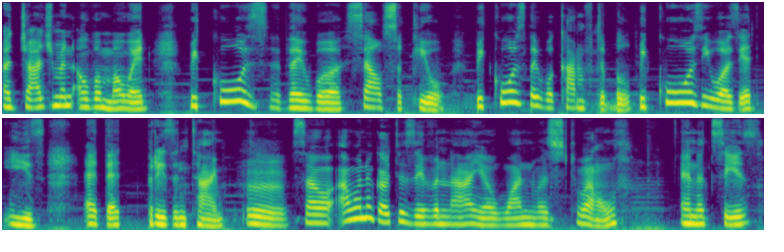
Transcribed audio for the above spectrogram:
a judgment over Moab because they were self secure, because they were comfortable, because he was at ease at that present time. Mm. So I want to go to Zephaniah 1 verse 12, and it says,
